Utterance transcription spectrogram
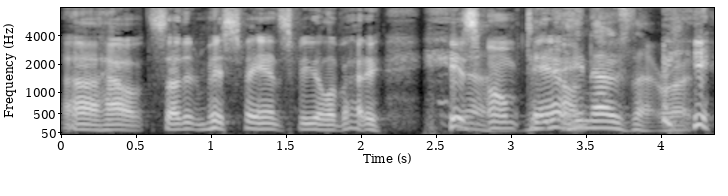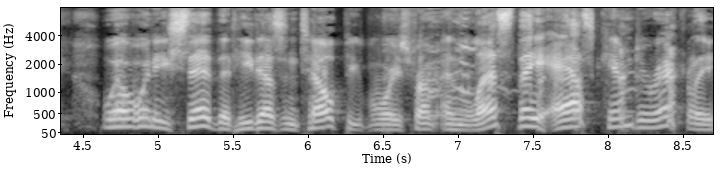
uh, how Southern Miss fans feel about it, his Yeah, hometown. He, he knows that, right? well, when he said that he doesn't tell people where he's from unless they ask him directly,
